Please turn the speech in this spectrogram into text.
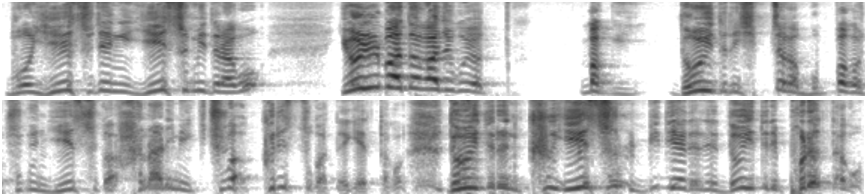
뭐 예수쟁이 예수 믿으라고 열받아 가지고요. 막 너희들이 십자가 못 박아 죽은 예수가 하나님이 주가 그리스도가 되겠다고. 너희들은 그 예수를 믿어야 되는데 너희들이 버렸다고.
